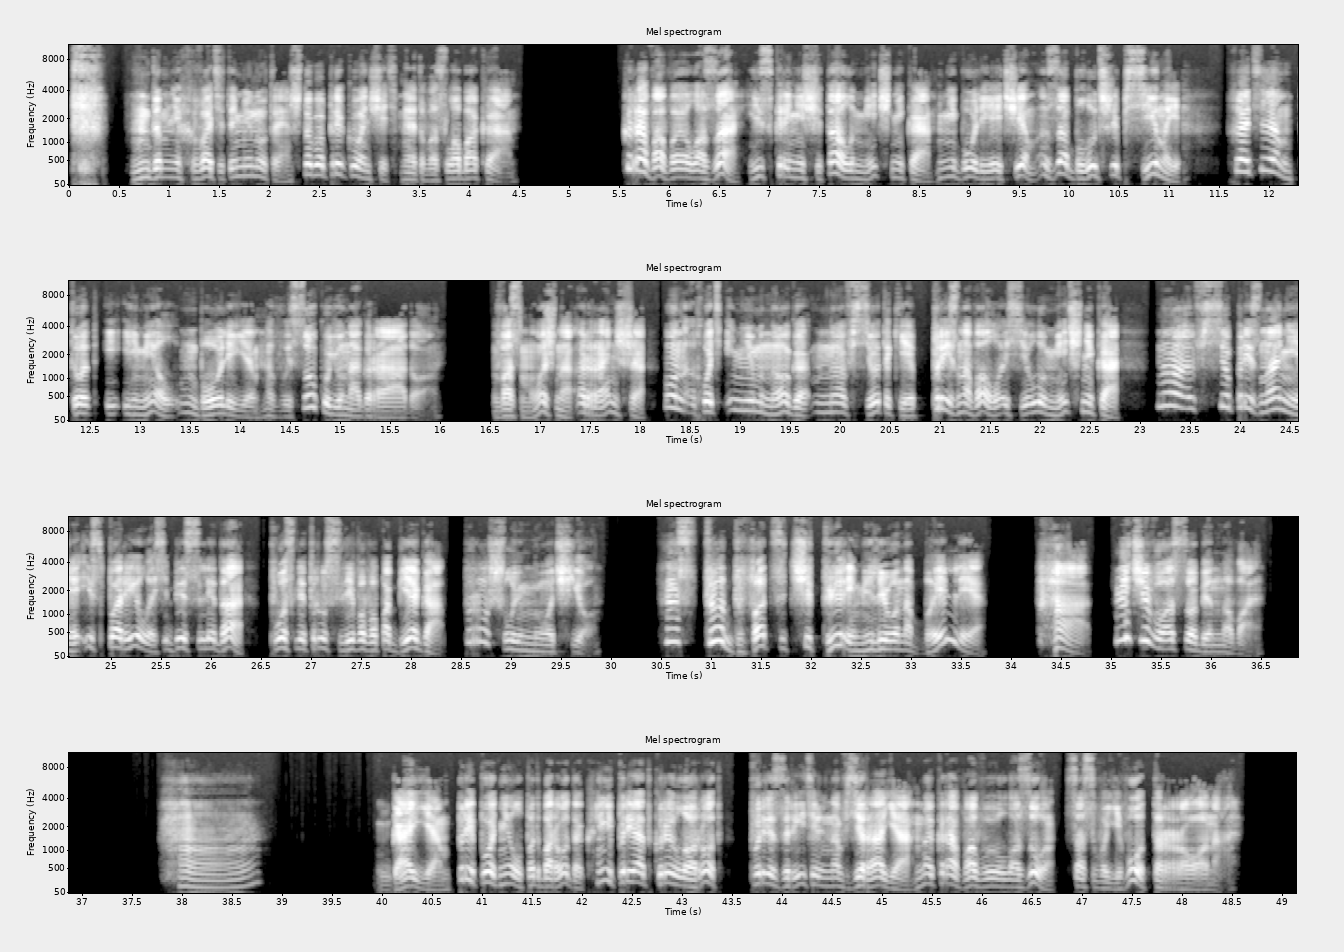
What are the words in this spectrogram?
Пфф, да мне хватит и минуты, чтобы прикончить этого слабака. Кровавая лоза искренне считал мечника не более чем заблудшей псиной, хотя тот и имел более высокую награду. Возможно, раньше он хоть и немного, но все-таки признавал силу мечника но все признание испарилось без следа после трусливого побега прошлой ночью. 124 миллиона Белли? Ха, ничего особенного. Ха? Гайя приподнял подбородок и приоткрыл рот, презрительно взирая на кровавую лозу со своего трона.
